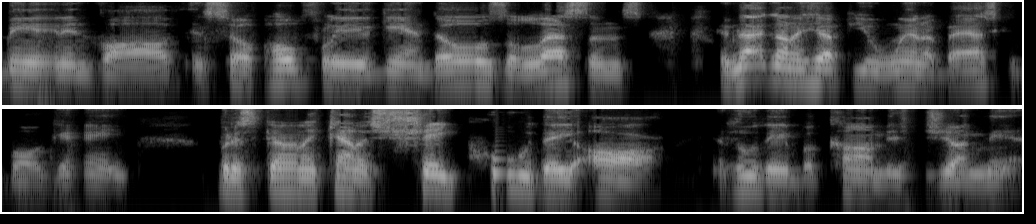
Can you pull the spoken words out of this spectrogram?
being involved. And so hopefully, again, those are lessons. They're not going to help you win a basketball game, but it's going to kind of shape who they are and who they become as young men.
